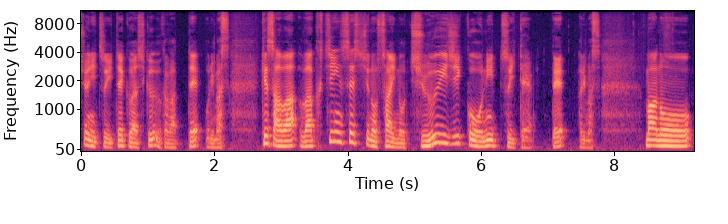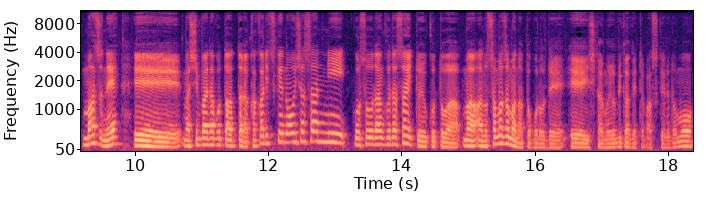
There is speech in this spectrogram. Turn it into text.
種について詳しく伺っております。今朝はワクチン接種の際の注意事項についてであります。まあ、あのまずね、えーまあ、心配なことあったらかかりつけのお医者さんにご相談くださいということはさまざ、まなところで、えー、医師会も呼びかけてますけれども、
